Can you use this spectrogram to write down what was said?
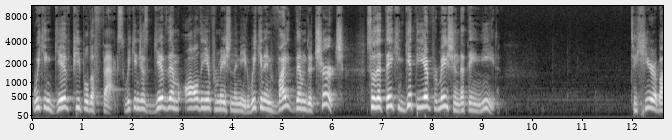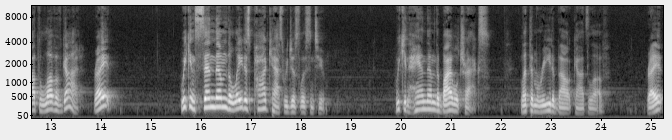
We can give people the facts. We can just give them all the information they need. We can invite them to church so that they can get the information that they need to hear about the love of God, right? We can send them the latest podcast we just listened to. We can hand them the Bible tracts, let them read about God's love, right?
